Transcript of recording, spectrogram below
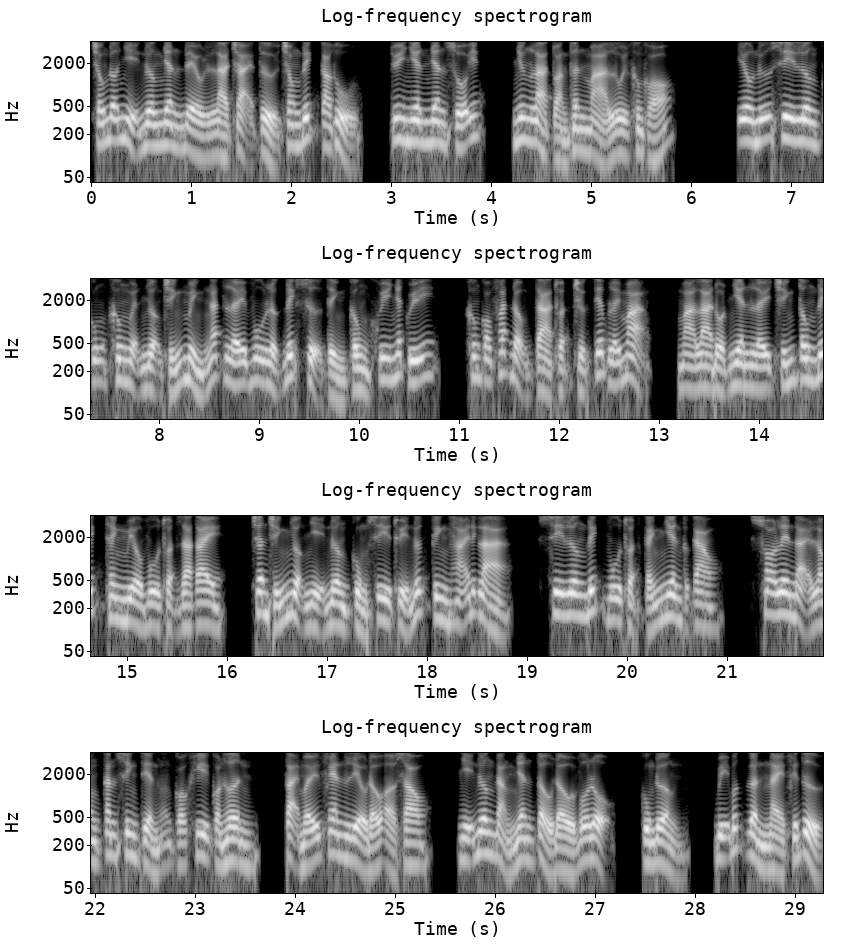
chống đỡ nhị nương nhân đều là trại tử trong đích cao thủ, tuy nhiên nhân số ít, nhưng là toàn thân mà lui không khó. Yêu nữ si lương cũng không nguyện nhượng chính mình ngắt lấy vu lực đích sự tình công khuy nhất quý, không có phát động tà thuật trực tiếp lấy mạng, mà là đột nhiên lấy chính tông đích thanh miêu vu thuật ra tay, chân chính nhượng nhị nương cùng si thủy nước kinh hãi đích là, si lương đích vu thuật cánh nhiên cực cao, so lên đại long căn sinh tiền có khi còn hơn, tại mấy phen liều đấu ở sau, nhị nương đẳng nhân tẩu đầu vô lộ, cùng đường, bị bức gần này phiến tử,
